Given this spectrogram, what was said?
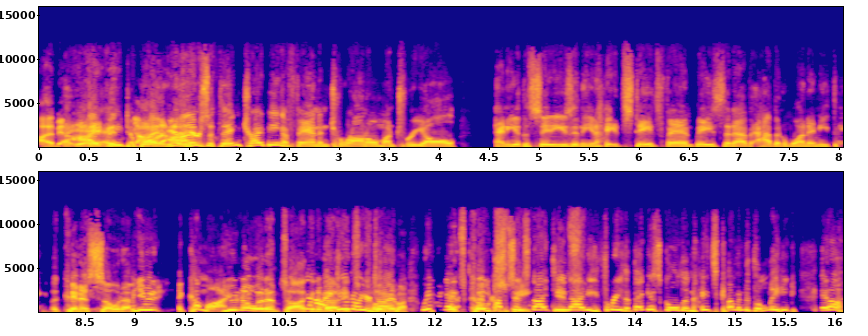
I mean, I've been. DeBoer, I, here's the thing: try being a fan in Toronto, Montreal, any of the cities in the United States fan base that have haven't won anything. Minnesota, you come on, you know what I'm talking about. I do it's know you're coach, talking about. We've got it's coach cup since 1993. The Vegas Golden Knights come into the league and, uh,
